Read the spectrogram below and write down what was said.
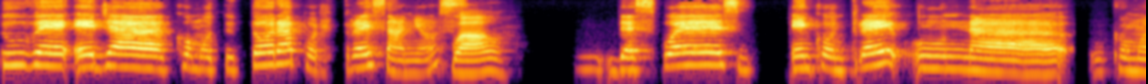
tuve ella como tutora por tres años. Wow. Después encontré una, como,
